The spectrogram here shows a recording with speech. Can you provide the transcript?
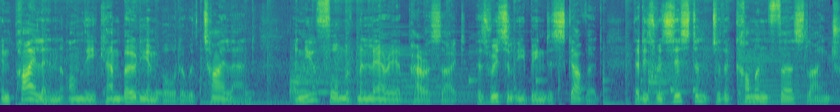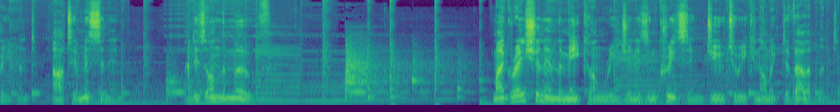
In Pailin, on the Cambodian border with Thailand, a new form of malaria parasite has recently been discovered that is resistant to the common first-line treatment, artemisinin, and is on the move. Migration in the Mekong region is increasing due to economic development,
